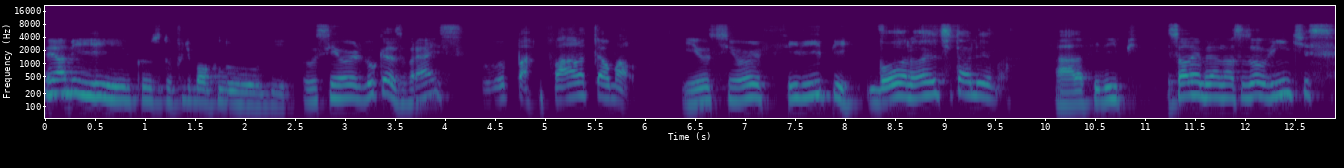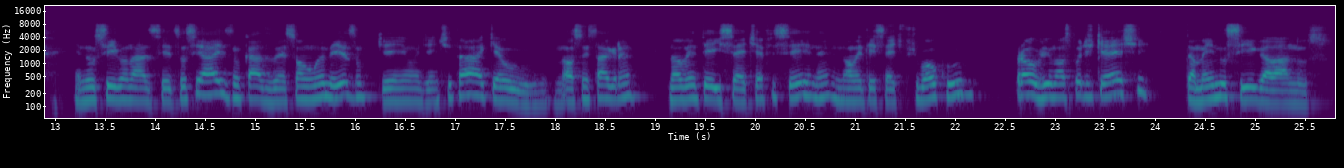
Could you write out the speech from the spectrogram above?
E amigos do Futebol Clube. O senhor Lucas Braz. Opa, fala, Thelmal. E o senhor Felipe. Boa noite, Théo Lima. Fala, Felipe. Só lembrando nossos ouvintes, nos sigam nas redes sociais, no caso é só uma mesmo, que é onde a gente tá, que é o nosso Instagram, 97FC, né? 97 Futebol Clube. Para ouvir o nosso podcast, também nos siga lá nos,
